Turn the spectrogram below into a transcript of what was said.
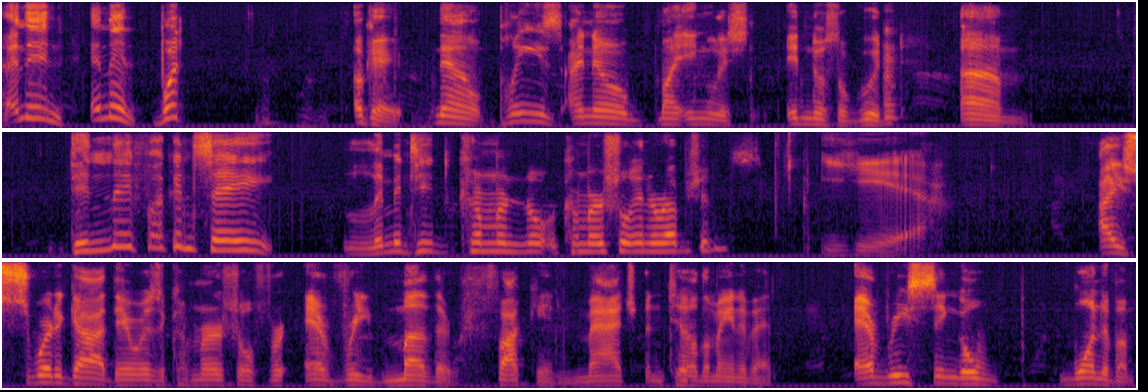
And then, and then, what? Okay, now please. I know my English isn't no so good. Um, didn't they fucking say limited commercial commercial interruptions? Yeah. I swear to God, there was a commercial for every motherfucking match until the main event. Every single one of them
